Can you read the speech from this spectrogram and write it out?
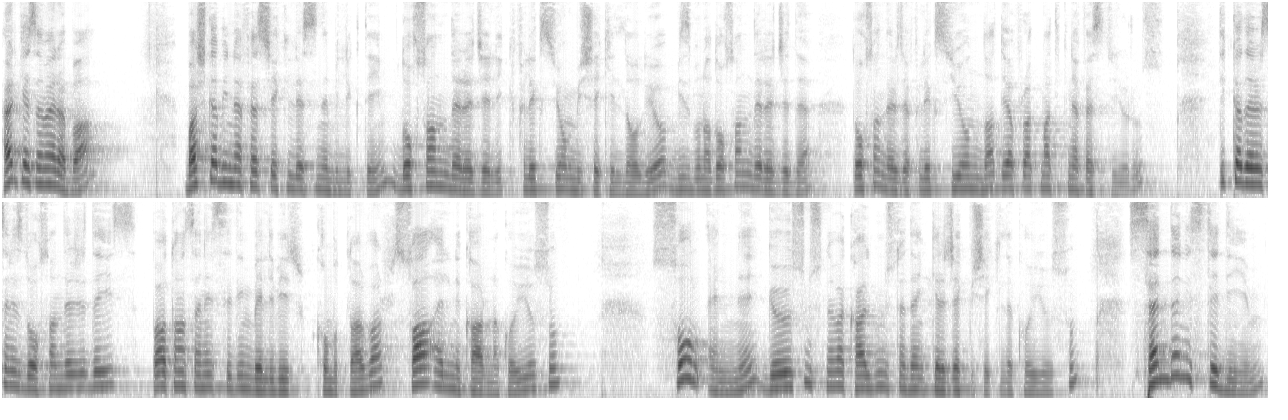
Herkese merhaba. Başka bir nefes şekillesiyle birlikteyim. 90 derecelik fleksiyon bir şekilde oluyor. Biz buna 90 derecede 90 derece fleksiyonda diyafragmatik nefes diyoruz. Dikkat ederseniz 90 derecedeyiz. Batuhan senin istediğin belli bir komutlar var. Sağ elini karnına koyuyorsun. Sol elini göğsün üstüne ve kalbin üstüne denk gelecek bir şekilde koyuyorsun. Senden istediğim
